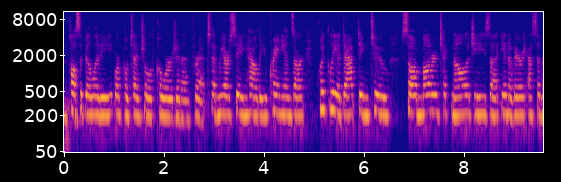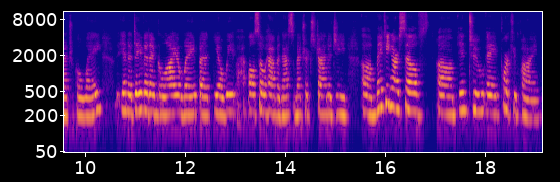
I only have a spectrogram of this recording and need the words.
mm. possibility or potential of coercion and threat. And we are seeing how the Ukrainians are quickly adapting to some modern technologies uh, in a very asymmetrical way, in a David and Goliath way. But you know, we also have an asymmetric strategy, um, making ourselves um, into a porcupine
